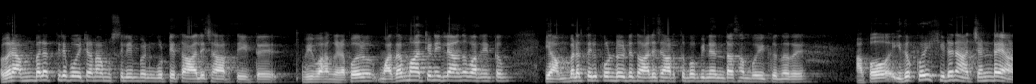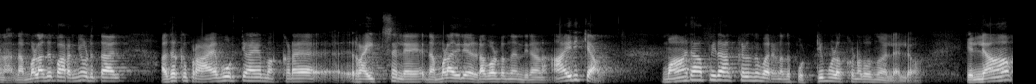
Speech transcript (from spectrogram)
അവർ അമ്പലത്തിൽ പോയിട്ടാണ് ആ മുസ്ലിം പെൺകുട്ടി താലി ചാർത്തിയിട്ട് വിവാഹം കഴിഞ്ഞത് അപ്പോൾ മതം മാറ്റണില്ല എന്ന് പറഞ്ഞിട്ടും ഈ അമ്പലത്തിൽ കൊണ്ടുപോയിട്ട് താലി ചാർത്തുമ്പോൾ പിന്നെ എന്താ സംഭവിക്കുന്നത്? അപ്പോൾ ഇതൊക്കെ ഒരു ഹിഡൻ അജണ്ടയാണ് നമ്മളത് പറഞ്ഞു കൊടുത്താൽ അതൊക്കെ പ്രായപൂർത്തിയായ മക്കളുടെ റൈറ്റ്സ് അല്ലേ? നമ്മൾ അതിൽ ഇടപെടുന്നത് എന്തിനാണ്? ആയിരിക്കാം. മാതാപിതാക്കൾ എന്ന് പറയുന്നത് പൊട്ടിമുളക്കുന്നതൊന്നുമല്ലല്ലോ എല്ലാ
